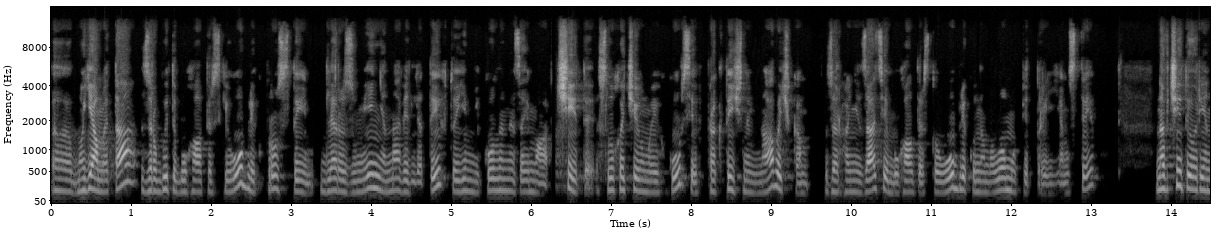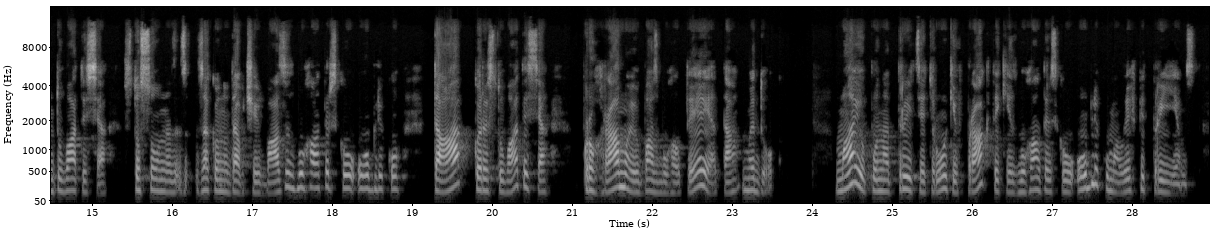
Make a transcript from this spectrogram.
Е, Моя мета зробити бухгалтерський облік простим для розуміння навіть для тих, хто їм ніколи не займав. Вчити слухачів моїх курсів практичним навичкам з організації бухгалтерського обліку на малому підприємстві, навчити орієнтуватися стосовно законодавчої бази з бухгалтерського обліку та користуватися програмою Базбухгалтерія та Медок. Маю понад 30 років практики з бухгалтерського обліку малих підприємств.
